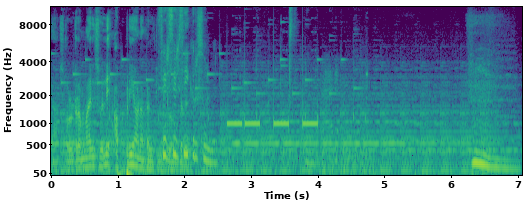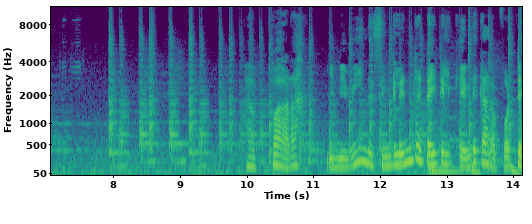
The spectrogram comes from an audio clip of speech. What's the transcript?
நான் சொல்கிற மாதிரி சொல்லி அப்படியே அவனை சரி கழட்டி சரி சீக்கிரம் சொல்லு. அப்பாடா இனிமே இந்த சிங்கிள்ன்ற டைட்டிலுக்கு எண்டு கார்டை போட்டு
